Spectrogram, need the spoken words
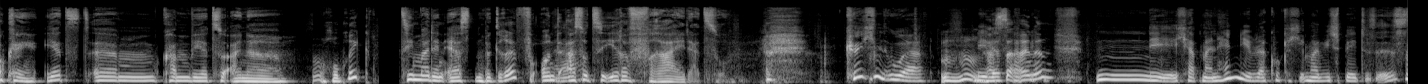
Okay, jetzt ähm, kommen wir zu einer Rubrik. Zieh mal den ersten Begriff und ja. assoziiere frei dazu. Küchenuhr. Mhm. Nee, Hast du eine? Ich, nee, ich habe mein Handy, da gucke ich immer, wie spät es ist.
